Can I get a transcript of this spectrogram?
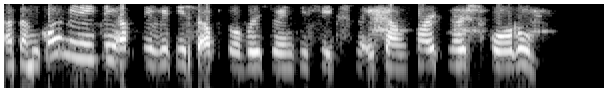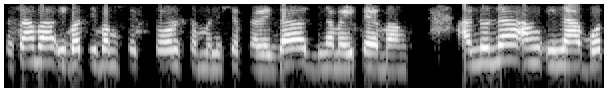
at ang culminating activity sa October 26 na isang partners forum kasama ang iba't ibang sektor sa munisipalidad na may temang ano na ang inabot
